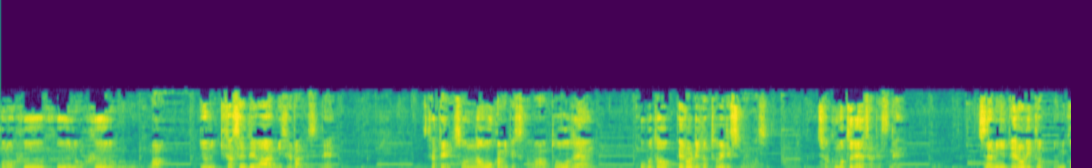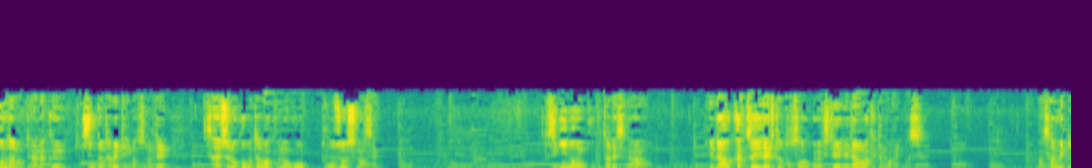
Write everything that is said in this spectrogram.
このふうふうのふうの部分は、読み聞かせでは見せ場ですね。さて、そんな狼ですから、当然、小豚をペロリと食べてしまいます。食物連鎖ですね。ちなみにペロリと飲み込んだのではなく、きちんと食べていますので、最初の子豚はこの後登場しません。次の子豚ですが、枝を担いだ人と遭遇して枝を分けてもらいます。まあ、3匹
